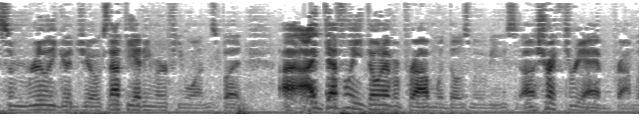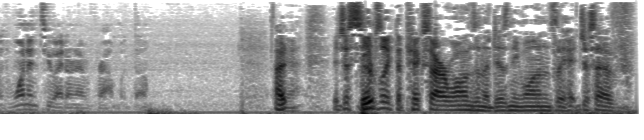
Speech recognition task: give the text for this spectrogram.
some really good jokes. Not the Eddie Murphy ones, but I, I definitely don't have a problem with those movies. Uh, Shrek 3 I have a problem with. 1 and 2 I don't have a problem with, though. I, yeah. it just seems like the Pixar ones and the Disney ones they just have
